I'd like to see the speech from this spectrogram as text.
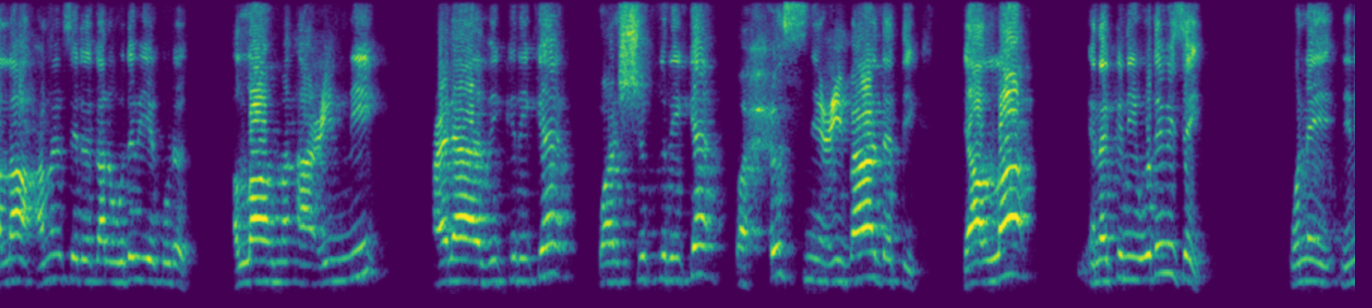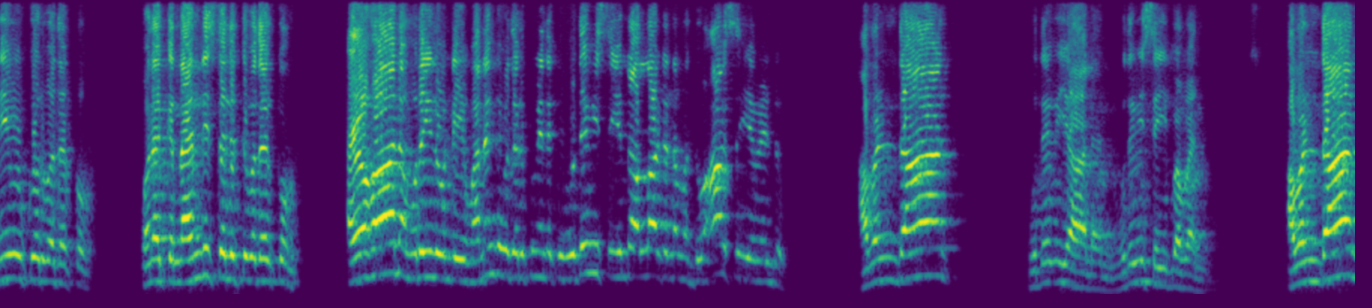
அல்லாஹ் அமல் செய்யறதுக்கான உதவியை கொடு. அல்லாஹும அல்லாஹ் எனக்கு நீ உதவி செய். உன்னை நினைவு கூறுவதற்கும் உனக்கு நன்றி செலுத்துவதற்கும் அழகான முறையில் உன்னை வணங்குவதற்கும் எனக்கு உதவி செய்யும் அல்லாட்ட நம்ம துவா செய்ய வேண்டும். அவன்தான் உதவியாளன் உதவி செய்பவன். அவன்தான்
